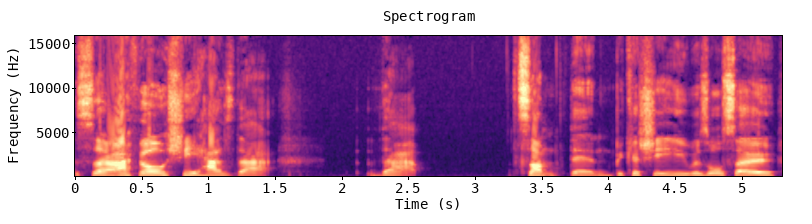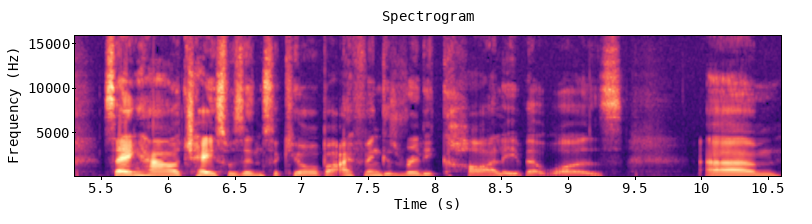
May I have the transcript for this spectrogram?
so I feel she has that, that something because she was also saying how Chase was insecure, but I think it's really Carly that was. Um,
